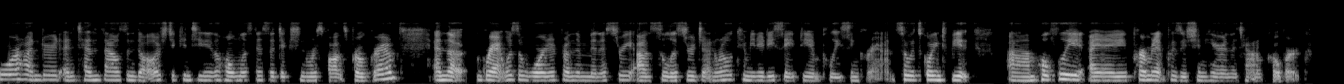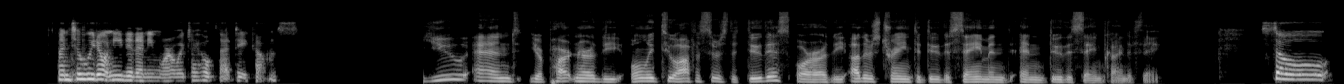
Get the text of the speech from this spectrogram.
$410,000 to continue the homelessness addiction response program. And the grant was awarded from the Ministry of Solicitor General, Community Safety and Policing Grant. So it's going to be um, hopefully a permanent position here in the town of Cobourg until we don't need it anymore, which I hope that day comes. You and your partner the only two officers that do this, or are the others trained to do the same and, and do the same kind of thing? So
